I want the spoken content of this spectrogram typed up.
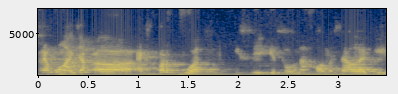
Nah, aku ngajak uh, expert buat isi gitu. Nah kalau misalnya lagi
